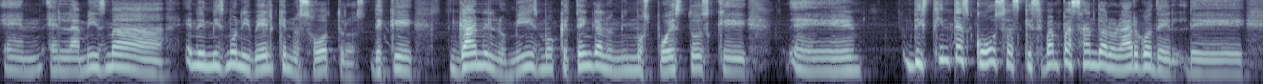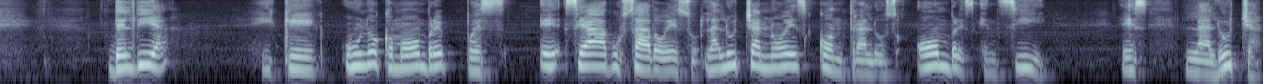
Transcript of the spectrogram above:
en, en, la misma, en el mismo nivel que nosotros, de que ganen lo mismo, que tengan los mismos puestos, que eh, distintas cosas que se van pasando a lo largo del, de, del día y que uno como hombre pues eh, se ha abusado eso. La lucha no es contra los hombres en sí, es la lucha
